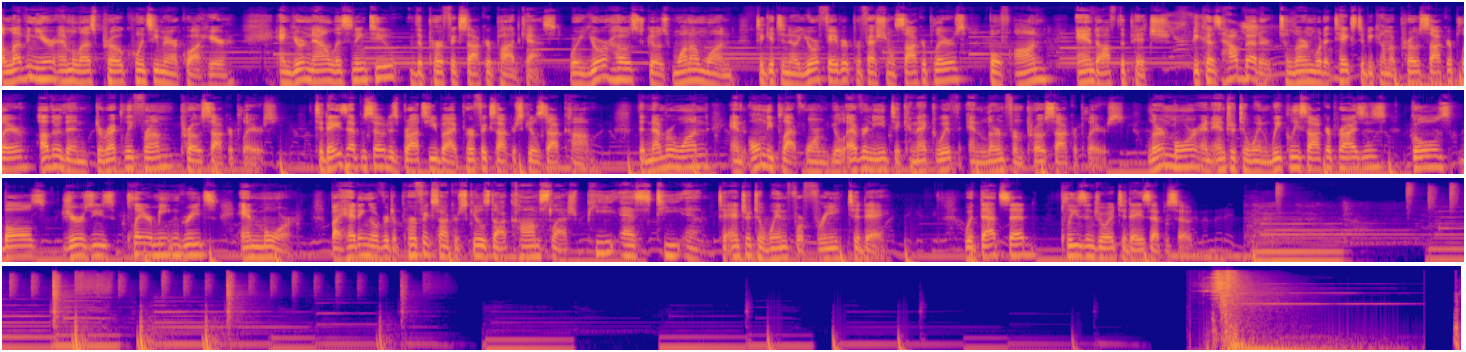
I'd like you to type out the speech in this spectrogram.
11 year MLS pro Quincy Amarikwa here, and you're now listening to the Perfect Soccer Podcast, where your host goes one on one to get to know your favorite professional soccer players, both on and off the pitch. Because how better to learn what it takes to become a pro soccer player other than directly from pro soccer players? Today's episode is brought to you by PerfectSoccerSkills.com, the number one and only platform you'll ever need to connect with and learn from pro soccer players. Learn more and enter to win weekly soccer prizes, goals, balls, jerseys, player meet and greets, and more by heading over to PerfectSoccerSkills.com slash PSTM to enter to win for free today. With that said, please enjoy today's episode.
